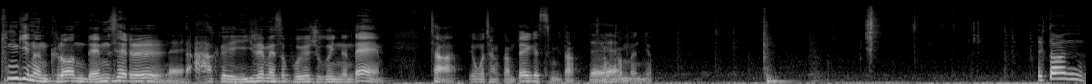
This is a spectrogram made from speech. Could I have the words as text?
풍기는 그런 냄새를 네. 딱그 이름에서 보여주고 있는데 자 요거 잠깐 빼겠습니다. 네. 잠깐만요. 일단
